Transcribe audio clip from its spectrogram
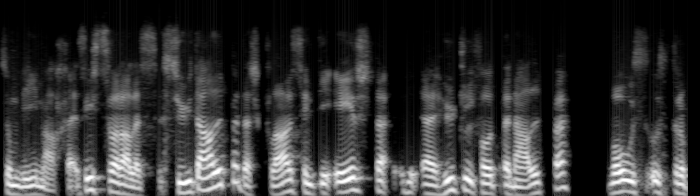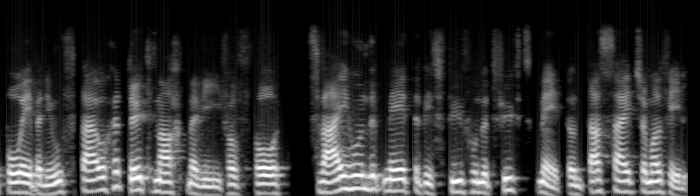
zum Wein machen. Es ist zwar alles Südalpen, das ist klar, es sind die ersten äh, Hügel von den Alpen, die aus, aus der Po-Ebene auftauchen. Dort macht man Wein von, von 200 Meter bis 550 Meter und das sagt schon mal viel.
